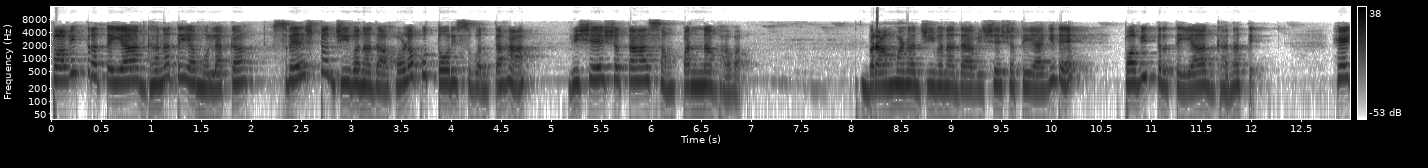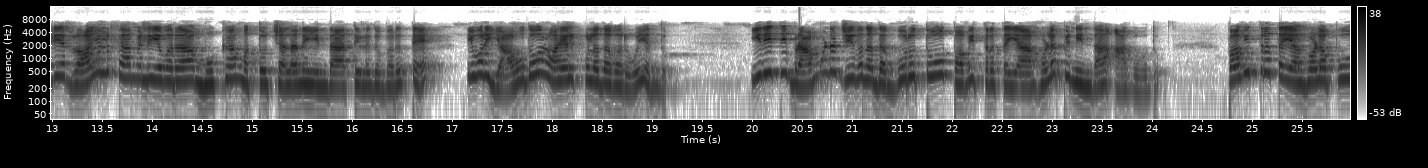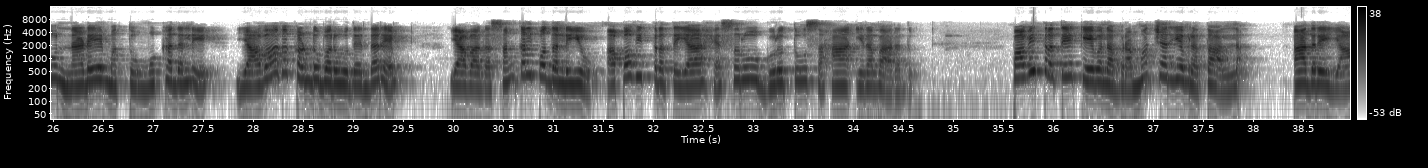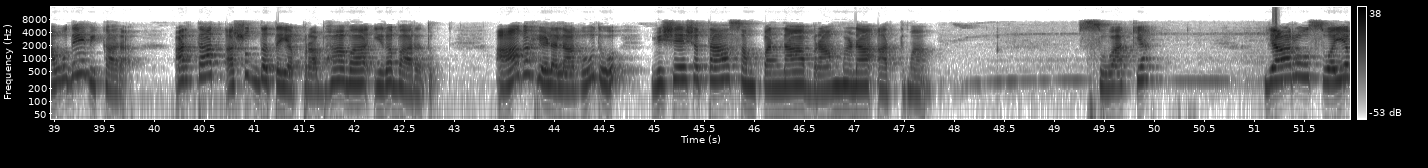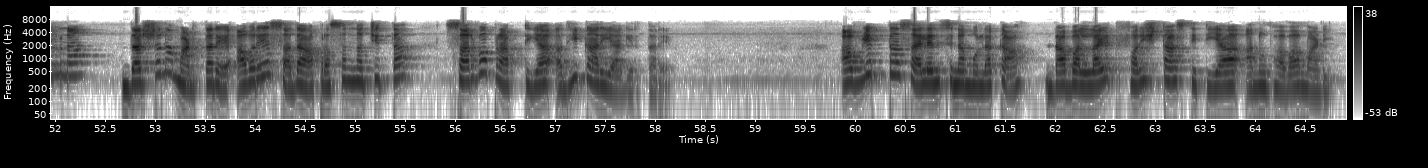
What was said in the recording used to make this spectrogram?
ಪವಿತ್ರತೆಯ ಘನತೆಯ ಮೂಲಕ ಶ್ರೇಷ್ಠ ಜೀವನದ ಹೊಳಪು ತೋರಿಸುವಂತಹ ವಿಶೇಷತಾ ಸಂಪನ್ನ ಭವ. ಬ್ರಾಹ್ಮಣ ಜೀವನದ ವಿಶೇಷತೆಯಾಗಿದೆ ಪವಿತ್ರತೆಯ ಘನತೆ. ಹೇಗೆ ರಾಯಲ್ ಫ್ಯಾಮಿಲಿಯವರ ಮುಖ ಮತ್ತು ಚಲನೆಯಿಂದ ತಿಳಿದು ಬರುತ್ತೆ? ಇವರು ಯಾವುದೋ ರಾಯಲ್ ಕುಲದವರು ಎಂದು. ಈ ರೀತಿ ಬ್ರಾಹ್ಮಣ ಜೀವನದ ಗುರುತು ಪವಿತ್ರತೆಯ ಹೊಳಪಿನಿಂದ ಆಗುವುದು. ಪವಿತ್ರತೆಯ ಹೊಳಪು ನಡೆ ಮತ್ತು ಮುಖದಲ್ಲಿ ಯಾವಾಗ ಕಂಡುಬರುವುದೆಂದರೆ, ಯಾವಾಗ ಸಂಕಲ್ಪದಲ್ಲಿಯೂ ಅಪವಿತ್ರತೆಯ ಹೆಸರು ಗುರುತು ಸಹ ಇರಬಾರದು. ಪವಿತ್ರತೆ ಕೇವಲ ಬ್ರಹ್ಮಚರ್ಯ ವ್ರತ ಅಲ್ಲ, ಆದರೆ ಯಾವುದೇ ವಿಕಾರ. ಅರ್ಥಾತ್ ಅಶುದ್ಧತೆಯ ಪ್ರಭಾವ ಇರಬಾರದು. ಆಗ ಹೇಳಲಾಗುವುದು, ವಿಶೇಷತಾ ಸಂಪನ್ನ ಬ್ರಾಹ್ಮಣ ಆತ್ಮ. ಸುವಾಕ್ಯ. ಯಾರು ಸ್ವಯಂನ ದರ್ಶನ ಮಾಡ್ತಾರೆ, ಅವರೇ ಸದಾ ಪ್ರಸನ್ನಚಿತ್ತ ಸರ್ವಪ್ರಾಪ್ತಿಯ ಅಧಿಕಾರಿಯಾಗಿರ್ತಾರೆ. ಅವ್ಯಕ್ತ ಸೈಲೆನ್ಸಿನ ಮೂಲಕ ಡಬಲ್ ಲೈಟ್ ಫರಿಷ್ಠಾ ಸ್ಥಿತಿಯ ಅನುಭವ ಮಾಡಿ.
